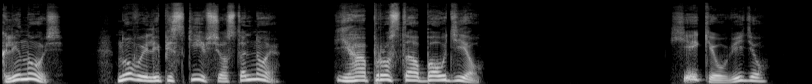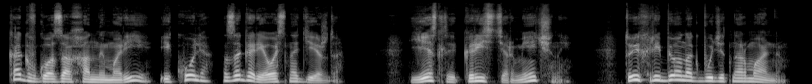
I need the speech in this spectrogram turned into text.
клянусь. Новые лепестки и все остальное. Я просто обалдел. Хейки увидел, как в глазах Анны Марии и Коля загорелась надежда. Если Кристер меченый, то их ребенок будет нормальным.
